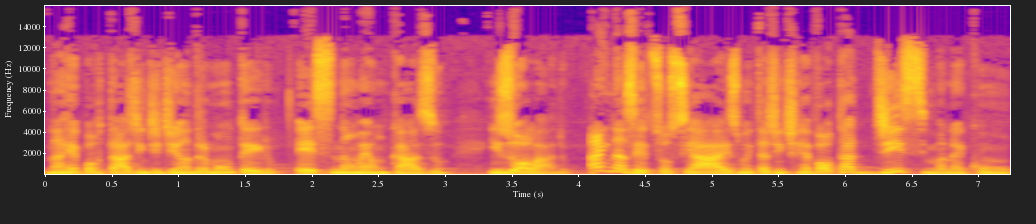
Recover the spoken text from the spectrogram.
na reportagem de Diandra Monteiro, esse não é um caso isolado. Aí nas redes sociais, muita gente revoltadíssima, né, com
